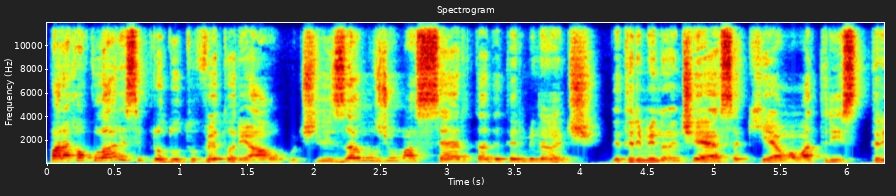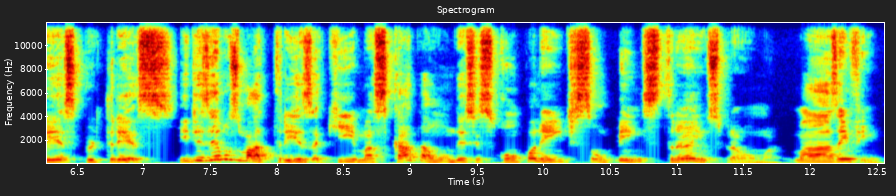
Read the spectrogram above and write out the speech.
para calcular esse produto vetorial, utilizamos de uma certa determinante. Determinante essa que é uma matriz 3 por 3. E dizemos matriz aqui, mas cada um desses componentes são bem estranhos para uma. Mas enfim,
